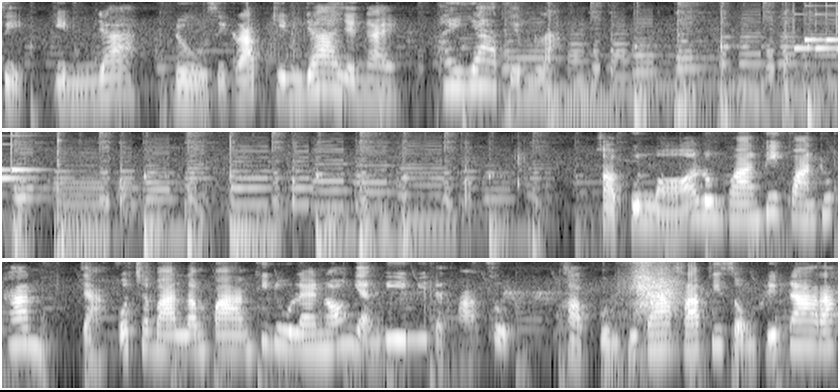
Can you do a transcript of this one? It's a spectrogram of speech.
สิ กินหญ้า ดูสิครับ กินหญ้ายังไง ให้หญ้าเต็มหลัง ขอบคุณหมอลุงควานพี่ควานทุกท่าน จากโคชบาลลำปางที่ดูแลน้องอย่างดีมีแต่ความสุข ขอบคุณพี่ต้าครับที่ส่งคลิปน่ารัก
